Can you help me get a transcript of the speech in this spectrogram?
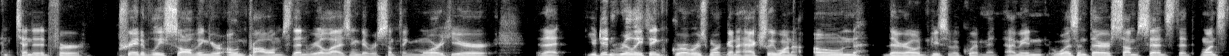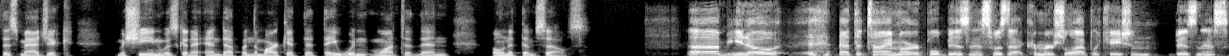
intended for creatively solving your own problems, then realizing there was something more here that you didn't really think growers weren't going to actually want to own their own piece of equipment. I mean, wasn't there some sense that once this magic machine was going to end up in the market, that they wouldn't want to then own it themselves? Um, you know, at the time, our whole business was that commercial application business.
